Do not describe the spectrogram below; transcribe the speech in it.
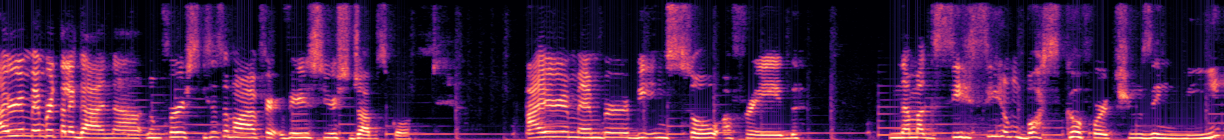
I remember talaga na nung first, isa sa mga very serious jobs ko, I remember being so afraid na magsisi yung boss ko for choosing me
